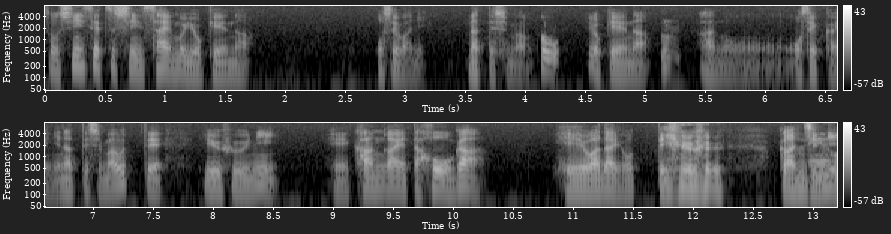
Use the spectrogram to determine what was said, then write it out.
その親切心さえも余計なお世話になってしまう。余計な、うん。あのおせっかいになってしまうっていうふうに、えー考えた方が平和だよっていう感じに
